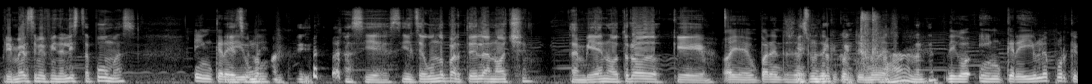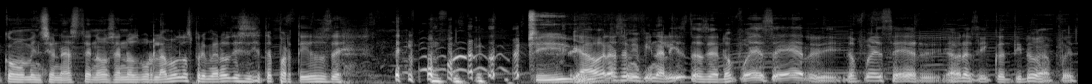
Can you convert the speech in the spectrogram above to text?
primer semifinalista Pumas. Increíble. Así es. Y el segundo partido de la noche, también otro que... Oye, un paréntesis antes de que continúes. Digo, increíble porque como mencionaste, ¿no? O sea, nos burlamos los primeros 17 partidos de... sí. Y ahora semifinalista, o sea, no puede ser, no puede ser. Ahora sí, continúa, pues.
